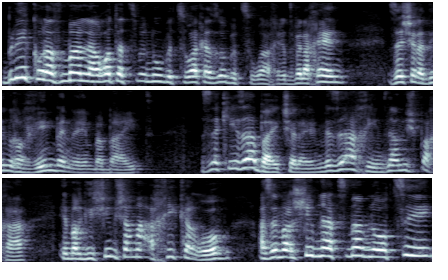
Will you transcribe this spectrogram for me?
בלי כל הזמן להראות עצמנו בצורה כזו או בצורה אחרת. ולכן, זה שילדים רבים ביניהם בבית, זה כי זה הבית שלהם, וזה האחים, זה המשפחה, הם מרגישים שם הכי קרוב, אז הם מרשים לעצמם להוציא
